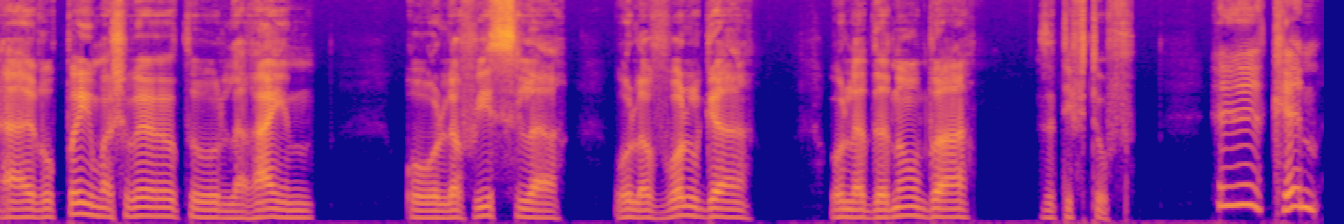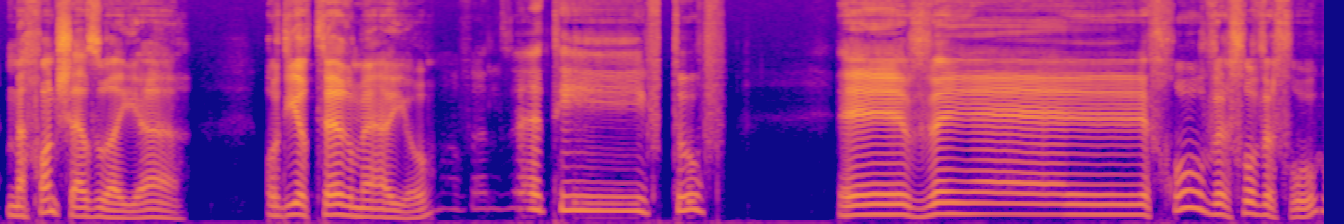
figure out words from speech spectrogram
האירופאי משווה אותו לריין, או לוויסלה, או לוולגה, או לדנובה. זה טפטוף. אה, כן, נכון שאז הוא היה עוד יותר מהיום, אבל זה טפטוף. אה, וכו' וכו' וכו'.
